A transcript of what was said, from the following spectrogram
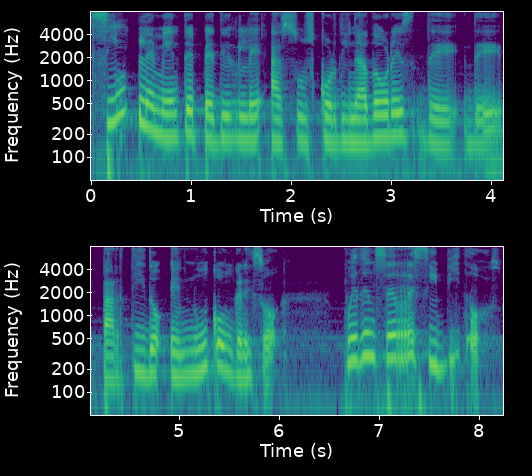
simplemente pedirle a sus coordinadores de, partido en un congreso, pueden ser recibidos.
